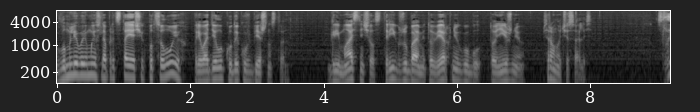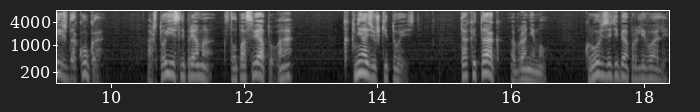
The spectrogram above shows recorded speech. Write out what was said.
Глумливая мысль о предстоящих поцелуях приводила Кудыку в бешенство. Гримасничал, стриг зубами то верхнюю губу, то нижнюю. Все равно чесались. «Слышь, да кука, а что если прямо к столпосвяту, а? К князюшке, то есть? Так и так, — обронимал, — кровь за тебя проливали».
